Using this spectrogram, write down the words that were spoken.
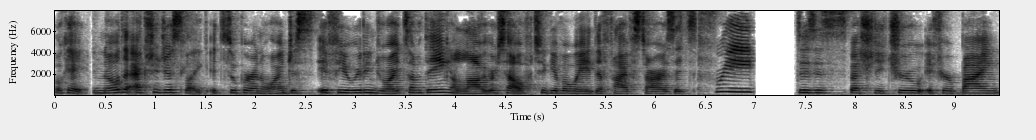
Okay, know that actually just like it's super annoying. Just if you really enjoyed something, allow yourself to give away the five stars. It's free this is especially true if you're buying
